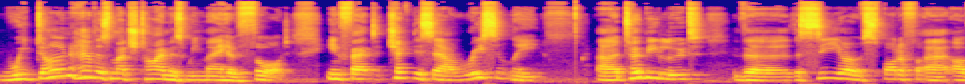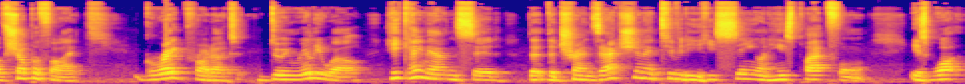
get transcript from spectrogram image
we don't have as much time as we may have thought. In fact, check this out. Recently, uh, Tobi Lütke, the, the CEO of Spotify uh, of Shopify, great product, doing really well. He came out and said that the transaction activity he's seeing on his platform is what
